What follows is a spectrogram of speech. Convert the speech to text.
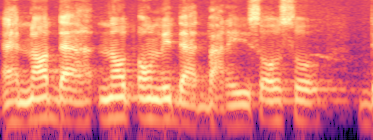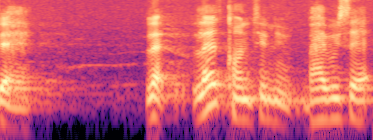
And not that, not only that, but he's also the. Let, let's continue. Bible says,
